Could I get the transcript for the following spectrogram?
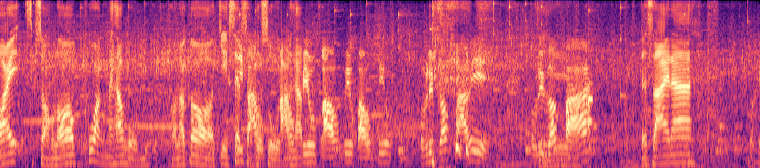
700 12 ล้อพ่วงนะครับผมของเราก็ GX พี่เป่า360นะครับฟิวเป่าฟิวเป่าฟิวผมรีบล็อกฝาพี่ผมรีบล็อกฝาแต่ซ้ายนะ โอเค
